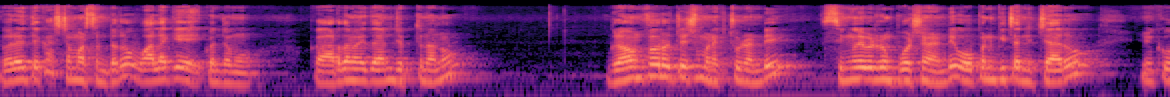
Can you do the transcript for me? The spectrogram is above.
ఎవరైతే కస్టమర్స్ ఉంటారో వాళ్ళకే కొంచెం ఒక అర్థమవుతుందని చెప్తున్నాను. గ్రౌండ్ ఫ్లోర్ వచ్చేసి మనకి చూడండి సింగిల్ బెడ్రూమ్ పోర్షన్ అండి. ఓపెన్ కిచెన్ ఇచ్చారు. మీకు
